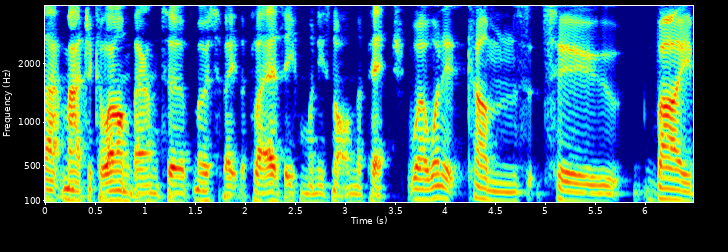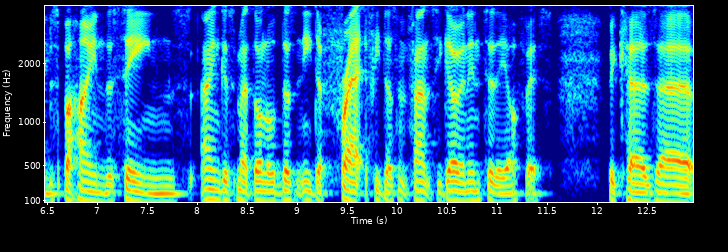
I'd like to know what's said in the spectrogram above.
that magical armband to motivate the players even when he's not on the pitch. Well, when it comes to vibes behind the scenes, Angus MacDonald doesn't need to fret if he doesn't fancy going into the office because, uh,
